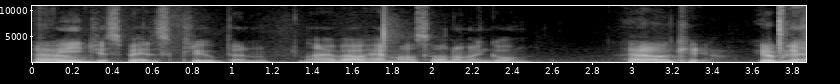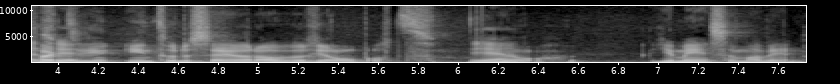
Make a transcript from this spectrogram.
Ja, Videospelsklubben, när jag var hemma hos honom en gång. ja okej. Jag blev Jag ser- faktiskt in- introducerad av Robert, Ja, vår gemensamma vän.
